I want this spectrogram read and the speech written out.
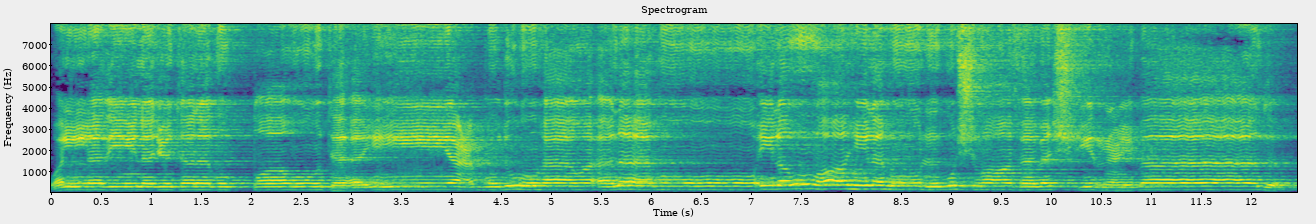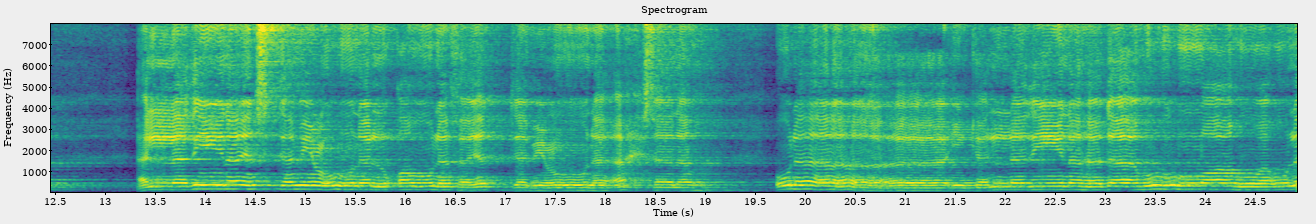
والذين اجتنبوا الطاغوت أن يعبدوها وأنابوا إلى الله لهم البشرى فبشر عباد الذين يستمعون القول فيتبعون أحسنه أولئك الذين هداهم الله وأولئك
